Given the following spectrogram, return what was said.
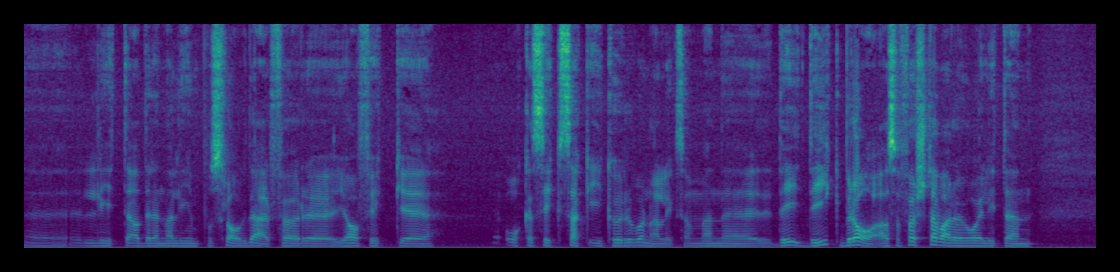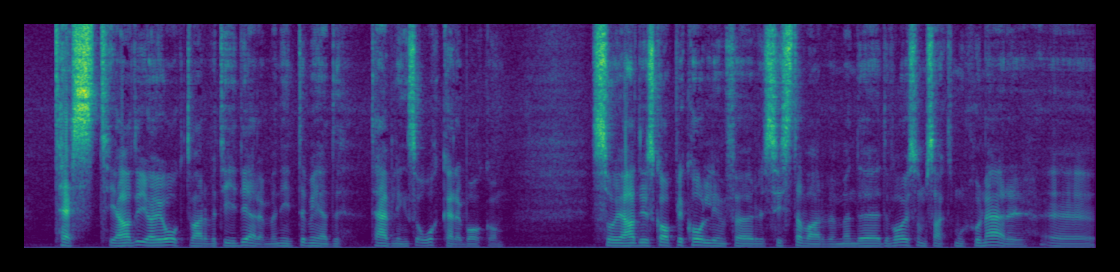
Eh, lite adrenalinpåslag där. För eh, jag fick åka zigzag i kurvorna liksom. Men det, det gick bra. Alltså första varvet var ju lite en test. Jag, hade, jag har ju åkt varvet tidigare men inte med tävlingsåkare bakom. Så jag hade ju skaplig koll inför sista varven men det, det var ju som sagt motionärer eh,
